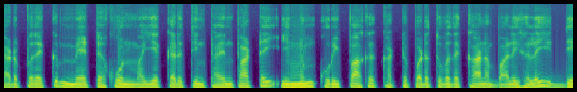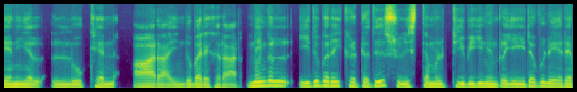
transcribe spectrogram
தடுப்பதற்கும் மேட்டகோன் மையக்கருத்தின் பயன்பாட்டை இன்னும் குறிப்பாக கட்டுப்படுத்துவதற்கான வழிகளை டேனியல் லூகென் ஆராய்ந்து வருகிறார். நீங்கள் இதுவரை கேட்டது சுவிஸ் தமிழ் டிவியின் இன்றைய இரவு நேர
